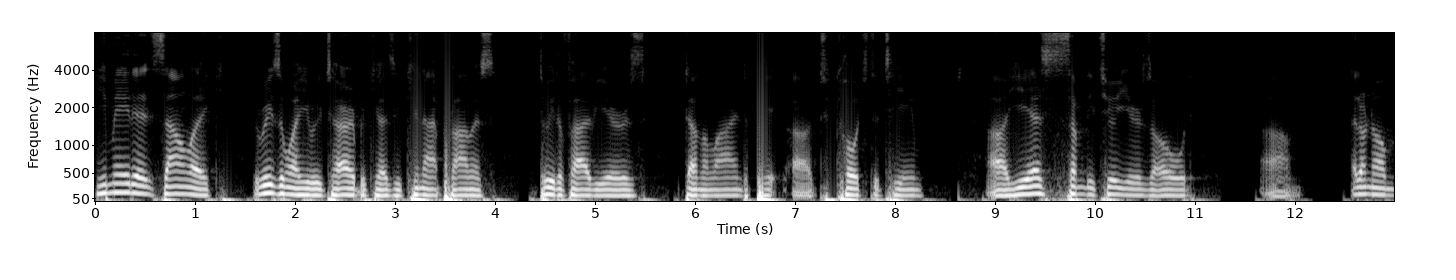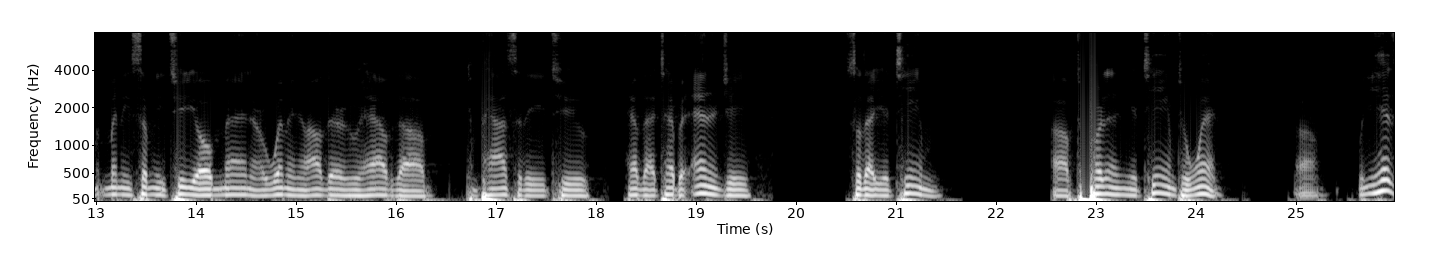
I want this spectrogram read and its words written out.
he made it sound like the reason why he retired because he cannot promise three to five years down the line to pay, uh, to coach the team. Uh, he is 72 years old. Um, I don't know many 72 year old men or women out there who have the capacity to have that type of energy so that your team, uh, to put in your team to win. Uh, when you hit,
